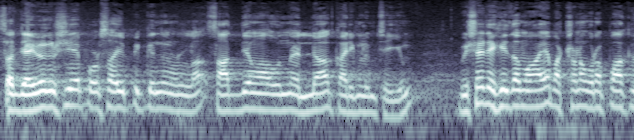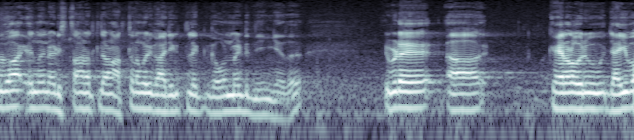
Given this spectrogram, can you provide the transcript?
സർ ജൈവകൃഷിയെ പ്രോത്സാഹിപ്പിക്കുന്നതിനുള്ള സാധ്യമാവുന്ന എല്ലാ കാര്യങ്ങളും ചെയ്യും. വിഷരഹിതമായ ഭക്ഷണം ഉറപ്പാക്കുക എന്നതിന്റെ അടിസ്ഥാനത്തിലാണ് അത്തരമൊരു കാര്യത്തിലേക്ക് ഗവൺമെന്റ് നീങ്ങിയത്. ഇവിടെ കേരളം ഒരു ജൈവ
